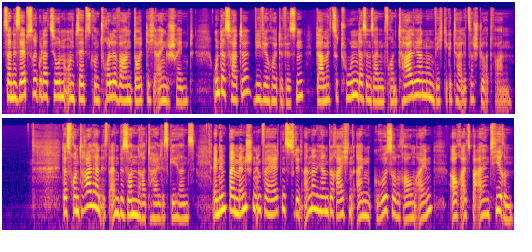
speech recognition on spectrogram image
Seine Selbstregulation und Selbstkontrolle waren deutlich eingeschränkt. Und das hatte, wie wir heute wissen, damit zu tun, dass in seinem Frontalhirn nun wichtige Teile zerstört waren. Das Frontalhirn ist ein besonderer Teil des Gehirns. Er nimmt beim Menschen im Verhältnis zu den anderen Hirnbereichen einen größeren Raum ein, auch als bei allen Tieren.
